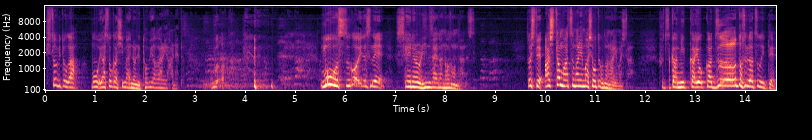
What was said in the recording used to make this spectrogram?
人々がもう安岡姉妹のように飛び上がり跳ねた。うわ。もうすごいですね。精霊の臨在が望んだんです。そして明日も集まりましょうということになりました。2日3日4日ずっとそれが続いて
